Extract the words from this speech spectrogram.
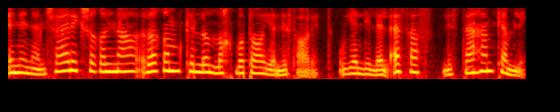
إننا نشارك شغلنا رغم كل اللخبطة يلي صارت ويلي للأسف لساها مكملة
